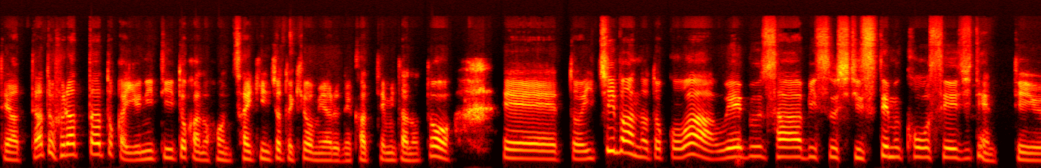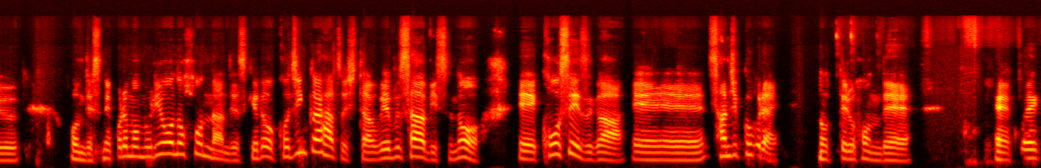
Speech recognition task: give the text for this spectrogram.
てあって、あとフラッターとか Unity とかの本、最近ちょっと興味あるんで買ってみたのと、えーと、一番のとこは、ウェブサービスシステム構成事典っていう本ですね。これも無料の本なんですけど、個人開発したウェブサービスの、えー構成図が、えー30個ぐらい載ってる本で、えーこれ、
